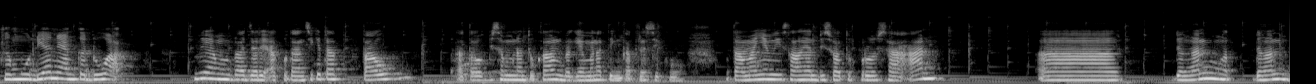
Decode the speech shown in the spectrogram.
Kemudian yang kedua, ini yang mempelajari akuntansi kita tahu atau bisa menentukan bagaimana tingkat resiko. Utamanya misalnya di suatu perusahaan eh, dengan dengan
